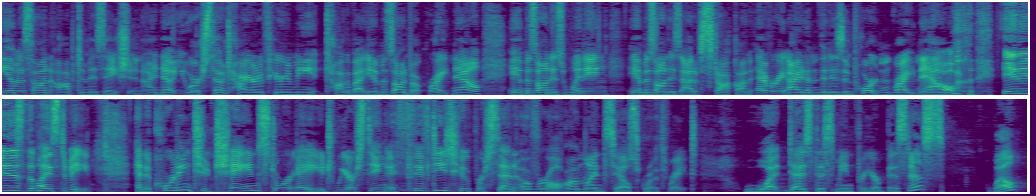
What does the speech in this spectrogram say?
Amazon optimization. I know you are so tired of hearing me talk about Amazon, but right now, Amazon is winning. Amazon is out of stock on every item that is important right now. it is the place to be. And according to Chain Store Age, we are seeing a 52% overall online sales growth rate. What does this mean for your business? Well,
